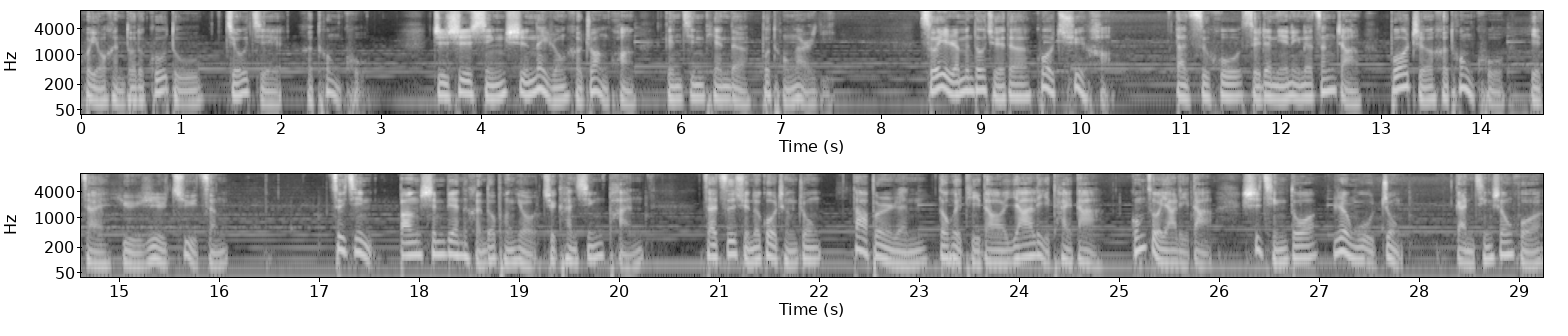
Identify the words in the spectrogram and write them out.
会有很多的孤独、纠结和痛苦，只是形式、内容和状况跟今天的不同而已。所以人们都觉得过去好，但似乎随着年龄的增长，波折和痛苦也在与日俱增。最近帮身边的很多朋友去看星盘，在咨询的过程中，大部分人都会提到压力太大，工作压力大，事情多，任务重，感情生活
